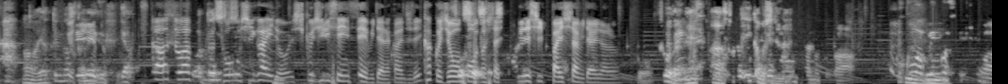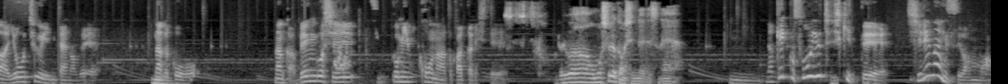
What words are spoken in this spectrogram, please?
ああやってみますかね。いや、スタートアップ私投資ガイド、しくじり先生みたいな感じで、各情報の下にこれで失敗したみたいなの。そうだね。あそれいいかもしれない。みたいなのとか、ここは弁護士的には要注意みたいなので、なんかこう、なんか弁護士ツッコミコーナーとかあったりして、これは面白いかもしれないですね。うん、な結構そういう知識って知れないんですよ、あんま。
